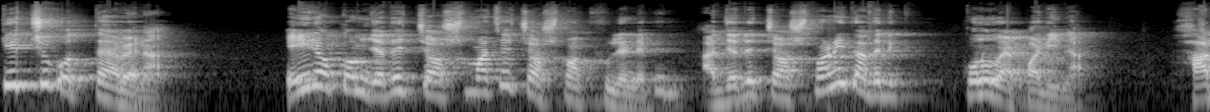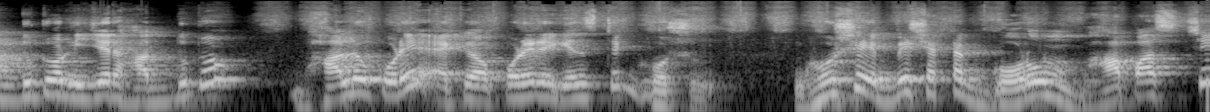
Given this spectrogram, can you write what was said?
কিচ্ছু করতে হবে না। এই রকম যাদের চশমা আছে, চশমা খুলে নেবেন। আর যাদের চশমা নেই, তাদের কোনো ব্যাপারই না। হাত দুটো, নিজের হাত দুটো ভালো করে একে অপরের এগেনস্টে ঘষুন। ঘষে বেশ একটা গরম ভাপ আসছে,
